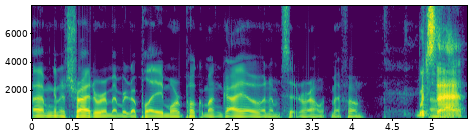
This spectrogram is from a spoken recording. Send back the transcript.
I'm gonna try to remember to play more Pokemon Gaia, and I'm sitting around with my phone. What's Uh, that?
